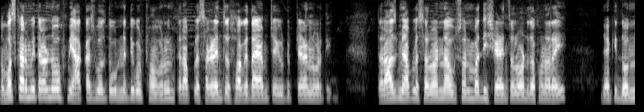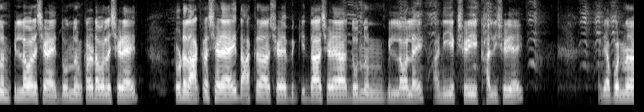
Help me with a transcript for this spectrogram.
नमस्कार मित्रांनो मी आकाश बोलतो उन्नती गोट फॉर्मवरून तर आपलं सगळ्यांचं स्वागत आहे आमच्या यूट्यूब चॅनलवरती तर आज मी आपल्या सर्वांना उस्मानाबादी शेळ्यांचा लॉट दाखवणार आहे. ज्या की दोन दोन पिल्लावाल्या शेळ्या आहेत दोन दोन कार्डावाल्या शेळ्या आहेत. टोटल अकरा शेळ्या आहेत अकरा शेळ्यापैकी दहा शेळ्या दोन दोन पिल्लावाल्या आहे आणि एक शेळी खाली शेळी आहे. आणि आपण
